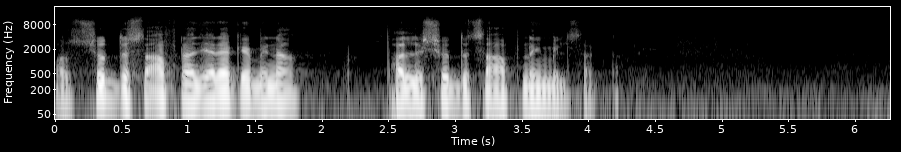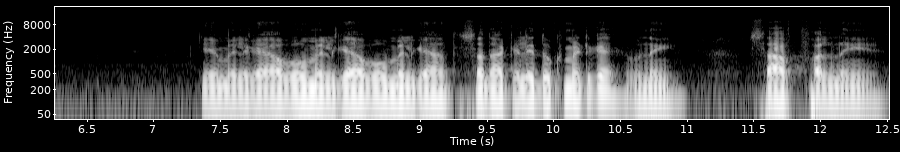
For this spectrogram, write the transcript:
और शुद्ध साफ़ नज़रिया के बिना फल शुद्ध साफ़ नहीं मिल सकता। ये मिल गया, वो मिल गया, वो मिल गया, सदा के लिए दुख मिट गए? नहीं। साफ़ फल नहीं है।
